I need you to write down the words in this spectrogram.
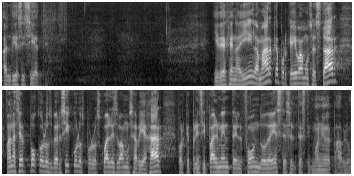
al 17. Y dejen ahí la marca porque ahí vamos a estar. Van a ser pocos los versículos por los cuales vamos a viajar, porque principalmente el fondo de este es el testimonio de Pablo.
